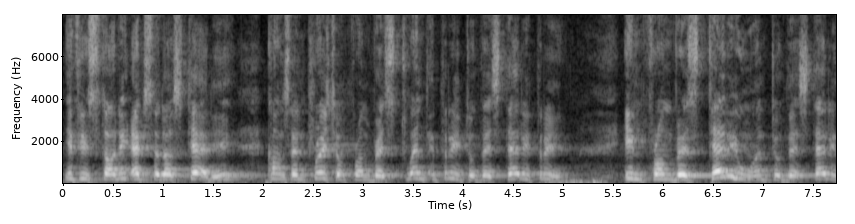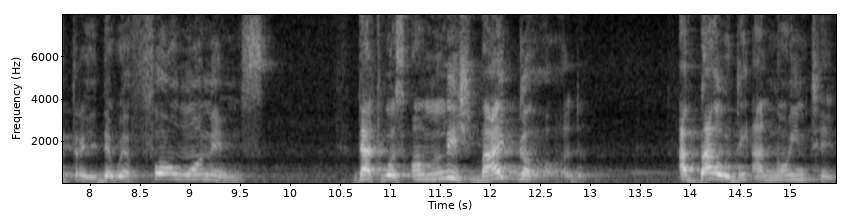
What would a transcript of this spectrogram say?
If you study Exodus 30, concentration from verse 23 to verse 33, in from verse 31 to verse 33, there were four warnings that was unleashed by God about the anointing.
